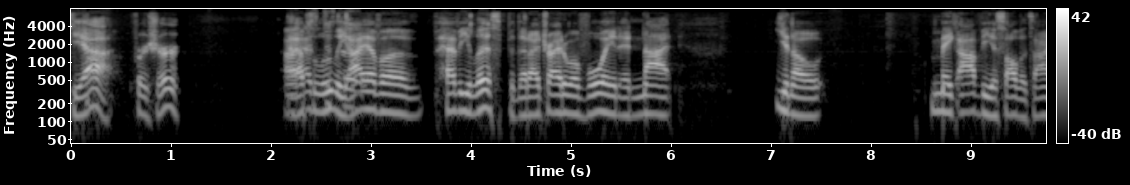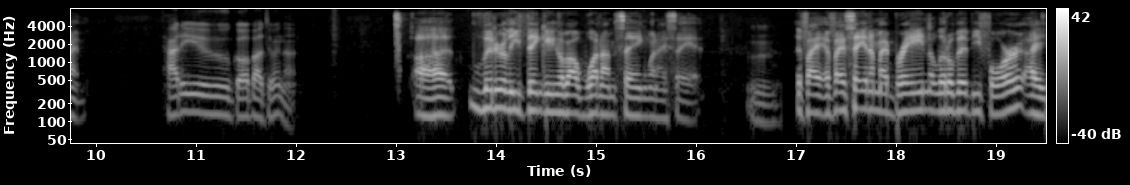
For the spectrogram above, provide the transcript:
Yeah, for sure. Uh, Absolutely. just a- I have a heavy lisp that I try to avoid and not, you know, make obvious all the time. How do you go about doing that? Uh, literally thinking about what I'm saying when I say it. If I if I say it in my brain a little bit before, I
